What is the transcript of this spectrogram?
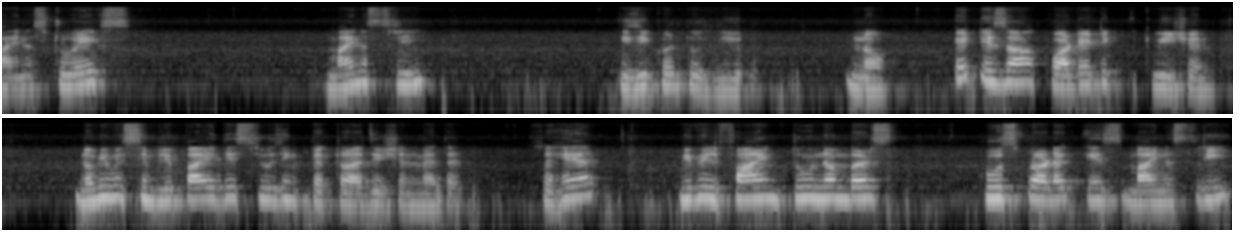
minus 2x minus 3 is equal to 0. No, it is a quadratic equation. Now we will simplify this using factorization method. So here we will find two numbers whose product is minus 3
